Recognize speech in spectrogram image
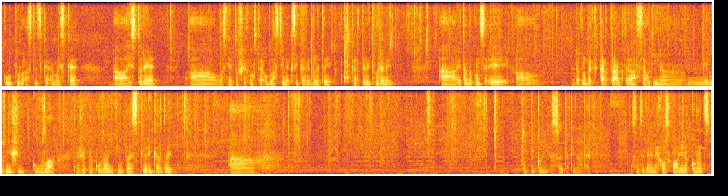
kultur aztecké a majské historie. A vlastně to všechno z té oblasti Mexika, kde byly ty karty vytvořeny. A je tam dokonce i doubleback karta, která se hodí na nejrůznější kouzla, takže pro kouzelníky úplně skvělé karty. A to pikový ESO je taky nádherný. To jsem si tady nechal schválně nakonec.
